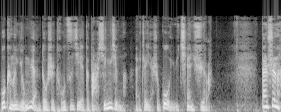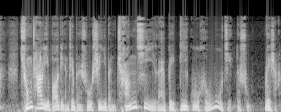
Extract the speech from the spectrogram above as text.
我可能永远都是投资界的大猩猩啊！哎，这也是过于谦虚了。但是呢，《穷查理宝典》这本书是一本长期以来被低估和误解的书，为啥？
